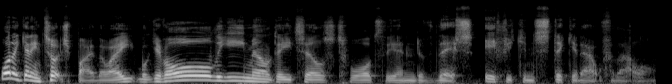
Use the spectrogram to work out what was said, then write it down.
want to get in touch, by the way, we'll give all the email details towards the end of this if you can stick it out for that long.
